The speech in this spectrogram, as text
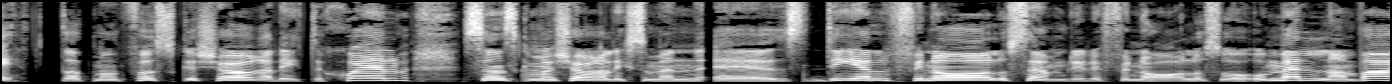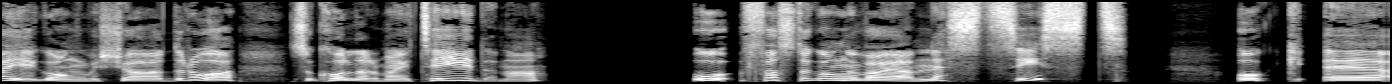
1, att man först ska köra lite själv, sen ska man köra liksom en eh, delfinal och sen blir det final och så. Och mellan varje gång vi körde då så kollade man ju tiderna. Och första gången var jag näst sist Och eh,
